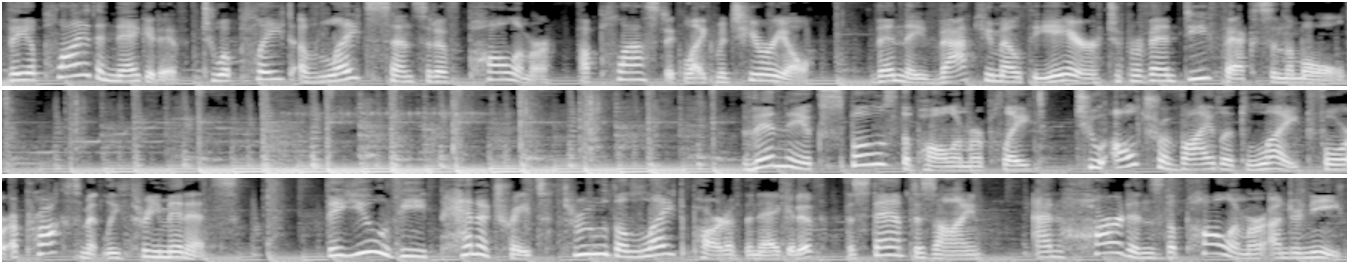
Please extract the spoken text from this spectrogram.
They apply the negative to a plate of light sensitive polymer, a plastic like material. Then they vacuum out the air to prevent defects in the mold. Then they expose the polymer plate to ultraviolet light for approximately three minutes. The UV penetrates through the light part of the negative, the stamp design, and hardens the polymer underneath.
